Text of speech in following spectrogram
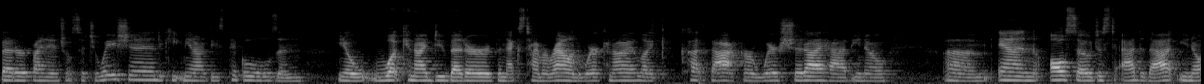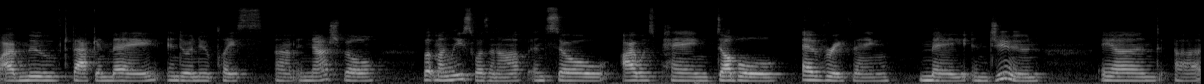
better financial situation to keep me out of these pickles? And, you know, what can I do better the next time around? Where can I like cut back or where should I have, you know? Um, and also, just to add to that, you know, I moved back in May into a new place um, in Nashville but my lease wasn't up. And so I was paying double everything May and June. And uh,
